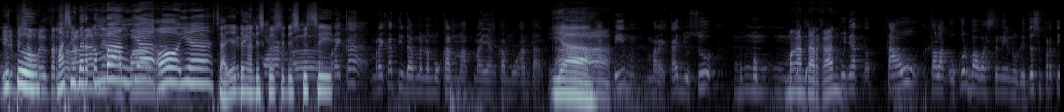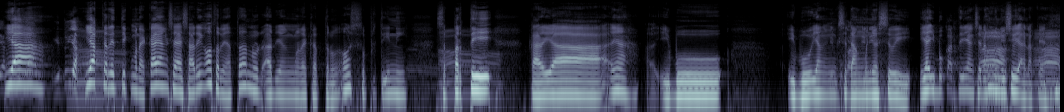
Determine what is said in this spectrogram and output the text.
jadi Itu masih berkembang apa. ya. Oh iya, saya Jadi dengan orang, diskusi-diskusi. eh, mereka mereka tidak menemukan makna yang kamu antarkan. Iya. Tapi mereka justru Mengantarkan. punya tahu tolak ukur bahwa seni nude itu seperti yang Iya. kalian, gitu ya. Ya kritik mereka yang saya saring oh ternyata nude art yang mereka terus oh seperti ini. Seperti Oh. karyanya ibu ibu yang Ibu sedang Kartini. menyusui. Ya ibu Kartini yang sedang Ah, menyusui anaknya. ah.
